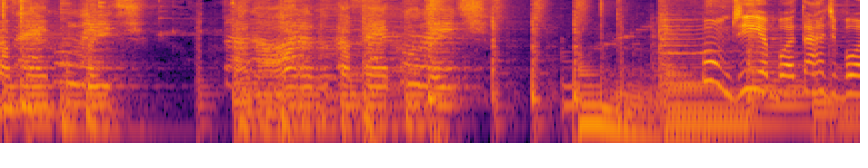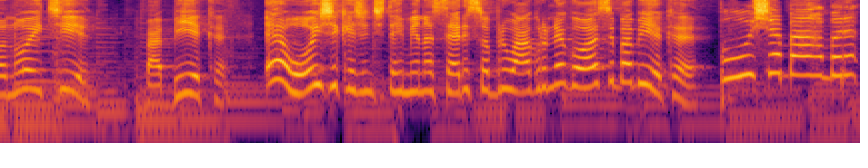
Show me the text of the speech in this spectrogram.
Café com leite. Tá na hora do café com leite. Bom dia, boa tarde, boa noite. Babica, é hoje que a gente termina a série sobre o agronegócio, Babica. Puxa, Bárbara,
